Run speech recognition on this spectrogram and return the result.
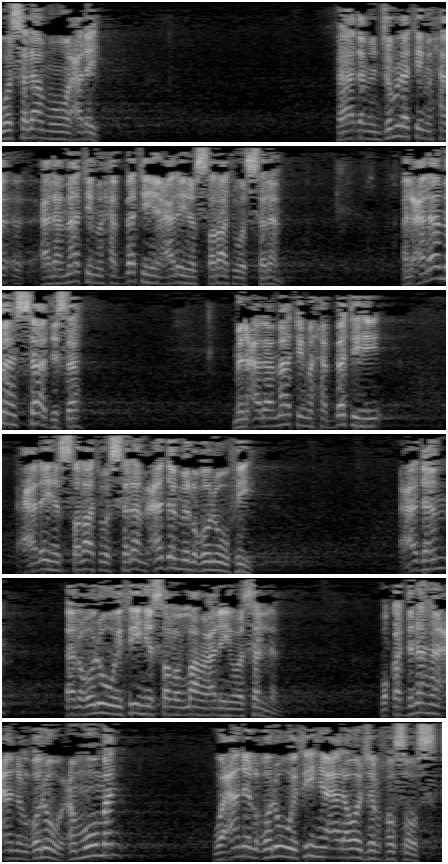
وسلامه عليه. فهذا من جملة علامات محبته عليه الصلاة والسلام. العلامة السادسة من علامات محبته عليه الصلاة والسلام عدم الغلو فيه. عدم الغلو فيه صلى الله عليه وسلم. وقد نهى عن الغلو عموما وعن الغلو فيه على وجه الخصوص.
